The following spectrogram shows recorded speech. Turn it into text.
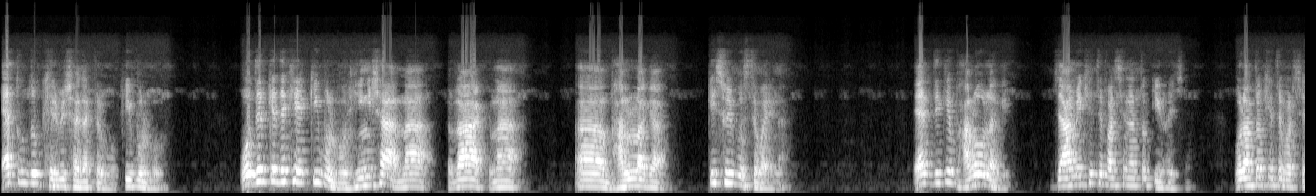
এত দুঃখের বিষয় ডাক্তারবাবু কি বলব? ওদেরকে দেখে কি বলব? হিংসা না রাগ না ভালো লাগা, কিছুই বুঝতে পারি না। একদিকে ভালোও লাগে, যে আমি খেতে পারছি না তো কি হয়েছে? ওরা তো খেতে পারছে,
